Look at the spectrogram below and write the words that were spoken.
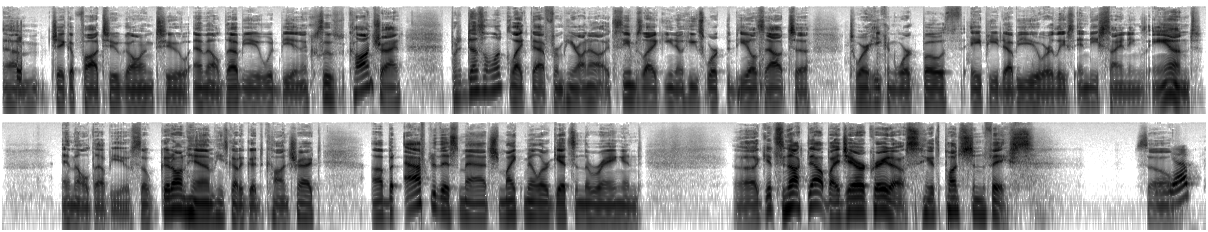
um, Jacob Fatu going to MLW would be an exclusive contract, but it doesn't look like that from here on out. It seems like you know he's worked the deals out to to where he can work both APW or at least indie signings and MLW. So good on him. He's got a good contract. Uh, but after this match, Mike Miller gets in the ring and uh, gets knocked out by JR Kratos. He gets punched in the face. So yep.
